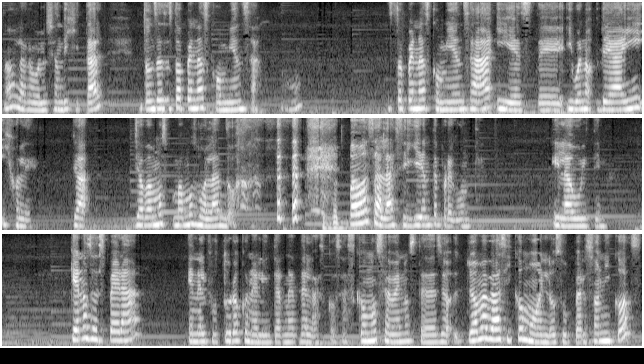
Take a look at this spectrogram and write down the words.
¿no? La revolución digital. Entonces esto apenas comienza, ¿no? Esto apenas comienza y este, y bueno, de ahí, híjole, ya ya vamos, vamos volando. vamos a la siguiente pregunta. Y la última. ¿Qué nos espera en el futuro con el Internet de las Cosas? ¿Cómo se ven ustedes? Yo, yo me veo así como en los supersónicos,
